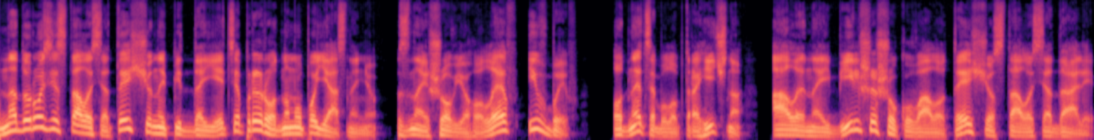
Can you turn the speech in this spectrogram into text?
На дорозі сталося те, що не піддається природному поясненню знайшов його лев і вбив. Одне це було б трагічно, але найбільше шокувало те, що сталося далі.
